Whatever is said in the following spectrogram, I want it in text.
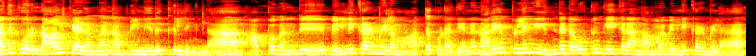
அதுக்கு ஒரு நாள் கிழமன் அப்படின்னு இருக்கு இல்லைங்களா? அப்போ வந்து வெள்ளிக்கிழமையில் மாற்றக்கூடாது ஏன்னா நிறைய பிள்ளைங்க இந்த டவுட்டும் கேட்குறாங்க அம்மா வெள்ளிக்கிழமையில்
